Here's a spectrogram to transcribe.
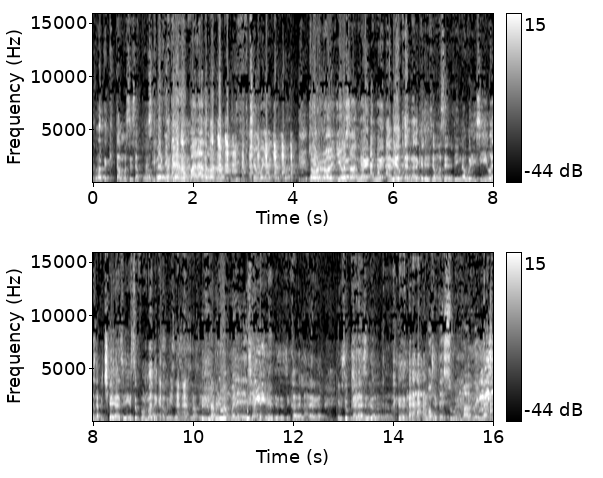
¿cómo te quitamos ese apodo? Así, verde perro parado, ¿no? Y che, güey, acá todo, todo rolloso Güey, acá. güey, había un carnal que le decíamos el Dino, güey, y sí, güey, esa pinche así, su forma de caminar, sí, sí, ¿no? sí, sí. También un güey le decían Ese es hijo de la verga. Y su cara así, ¿no? Moctezuma, güey, así,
